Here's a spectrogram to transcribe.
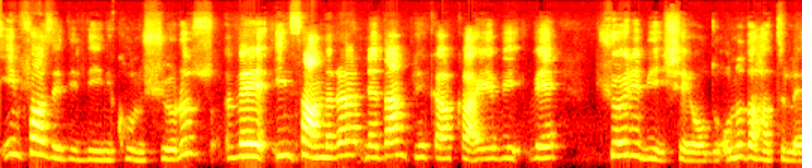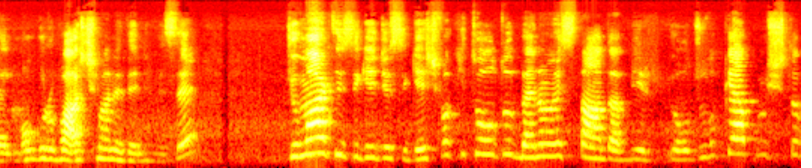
infaz edildiğini konuşuyoruz ve insanlara neden PKK'ya bir ve şöyle bir şey oldu onu da hatırlayalım o grubu açma nedenimizi. Cumartesi gecesi geç vakit oldu. Ben o esnada bir yolculuk yapmıştım.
